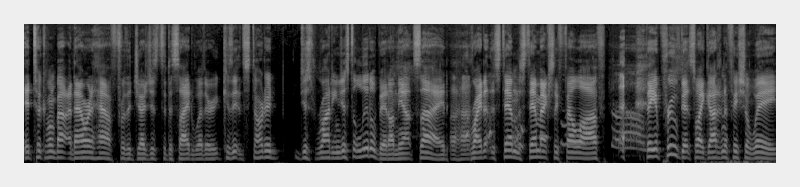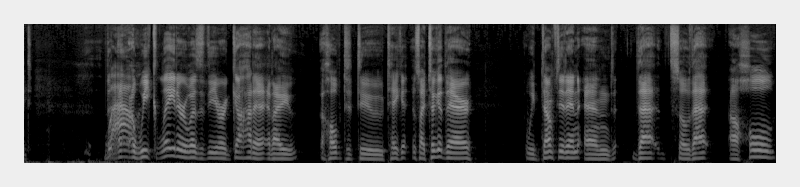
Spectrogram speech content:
It took them about an hour and a half for the judges to decide whether because it started just rotting just a little bit on the outside Uh-huh. right at the stem. The stem actually fell off. They approved it, so I got an official weight. Th- a- Wow. A week later was the regatta, and I hoped to, to take it. So I took it there. We dumped it in, and that so that a hole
